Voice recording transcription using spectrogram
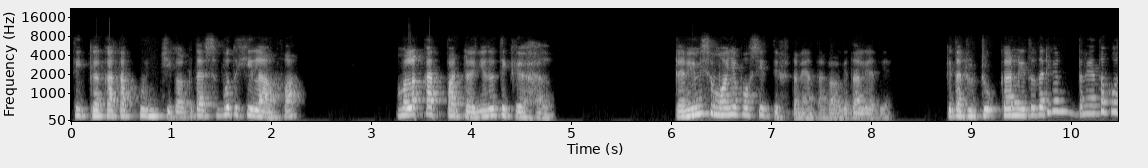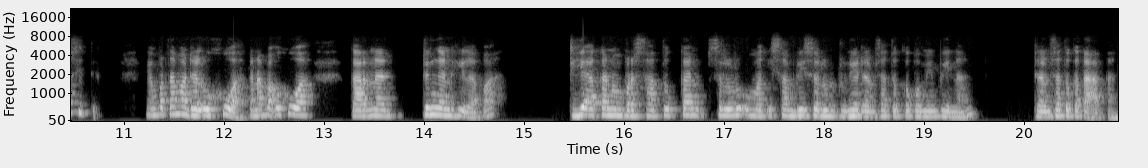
tiga kata kunci. Kalau kita sebut khilafah, melekat padanya itu tiga hal. Dan ini semuanya positif ternyata kalau kita lihat ya. Kita dudukkan itu tadi kan ternyata positif. Yang pertama adalah ukhuwah. Kenapa ukhuwah? Karena dengan khilafah dia akan mempersatukan seluruh umat Islam di seluruh dunia dalam satu kepemimpinan, dalam satu ketaatan.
